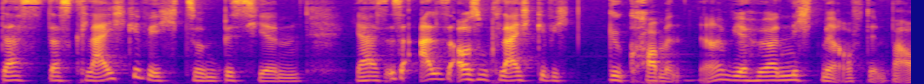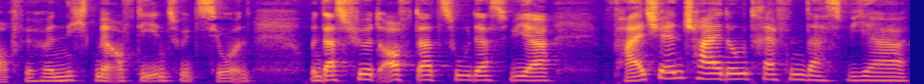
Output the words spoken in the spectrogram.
dass das Gleichgewicht so ein bisschen, ja, es ist alles aus dem Gleichgewicht gekommen. Ja, wir hören nicht mehr auf den Bauch, wir hören nicht mehr auf die Intuition. Und das führt oft dazu, dass wir falsche Entscheidungen treffen, dass wir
